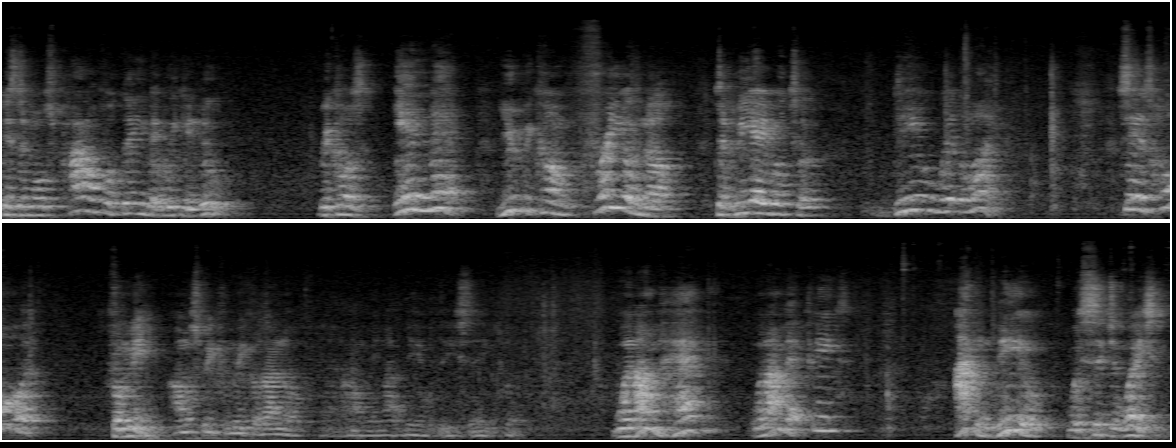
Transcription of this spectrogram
is the most powerful thing that we can do. Because in that, you become free enough to be able to deal with life. See, it's hard for me. I'm to speak for me because I know I may not deal with these things. But when I'm happy, when I'm at peace, I can deal with situations.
